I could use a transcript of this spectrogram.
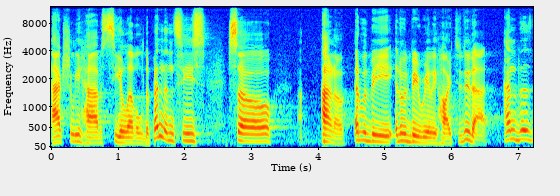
actually have C-level dependencies. So I don't know, it would, be, it would be really hard to do that. And the,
